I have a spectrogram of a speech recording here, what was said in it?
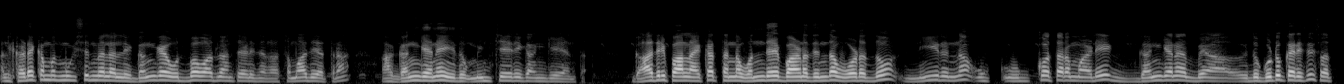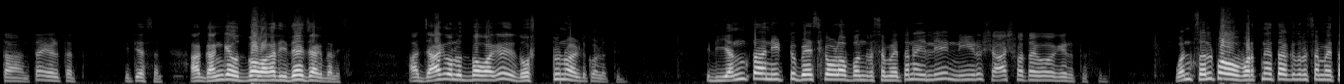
ಅಲ್ಲಿ ಕಡೆ ಕಂಬದ ಮುಗಿಸಿದ ಮೇಲೆ ಅಲ್ಲಿ ಗಂಗೆ ಉದ್ಭವ ಆದ್ಲು ಅಂತ ಹೇಳಿದ್ನಲ್ಲ ಸಮಾಧಿ ಹತ್ರ. ಆ ಗಂಗೆನೇ ಇದು ಮಿಂಚೇರಿ ಗಂಗೆ ಅಂತ. ಗಾದ್ರಿ ಪಾಲ್ನಾಯಕ ತನ್ನ ಒಂದೇ ಬಾಣದಿಂದ ಓಡದ್ದು ನೀರನ್ನ ಉಕ್ ಉಕ್ಕೋ ಥರ ಮಾಡಿ ಗಂಗೆನ ಇದು ಗುಟುಕರಿಸಿ ಸತ್ತ ಅಂತ ಹೇಳ್ತಾರೆ ಇತಿಹಾಸದಲ್ಲಿ ಆ ಗಂಗೆ ಉದ್ಭವ ಆಗೋದು ಇದೇ ಜಾಗದಲ್ಲಿ. ಆ ಜಾಗದಲ್ಲಿ ಉದ್ಭವ ಆಗಿದೆ ಇದಷ್ಟು ಅಳ್ಕೊಳ್ಳುತ್ತಿದ್ದು ಇದು ಎಂಥ ನಿಟ್ಟು ಬೇಸಿಗೆ ಒಳಗೆ ಬಂದರೂ ಸಮೇತನ ಇಲ್ಲಿ ನೀರು ಶಾಶ್ವತವಾಗಿರುತ್ತೆ ಸರ್. ಒಂದು ಸ್ವಲ್ಪ ವರ್ತನೆ ತೆಗೆದ್ರೂ ಸಮೇತ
